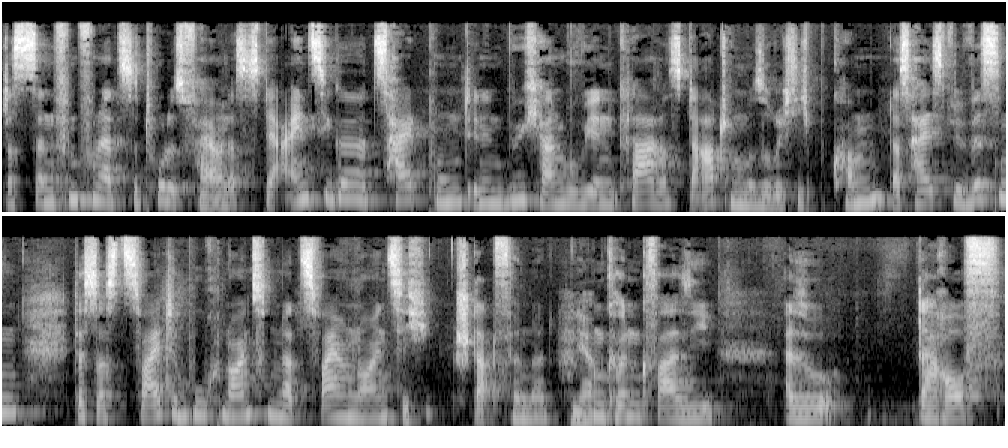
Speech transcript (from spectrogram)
das ist seine 500. Todesfeier. Und das ist der einzige Zeitpunkt in den Büchern, wo wir ein klares Datum so richtig bekommen. Das heißt, wir wissen, dass das zweite Buch 1992 stattfindet. Ja. Und können quasi also darauf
